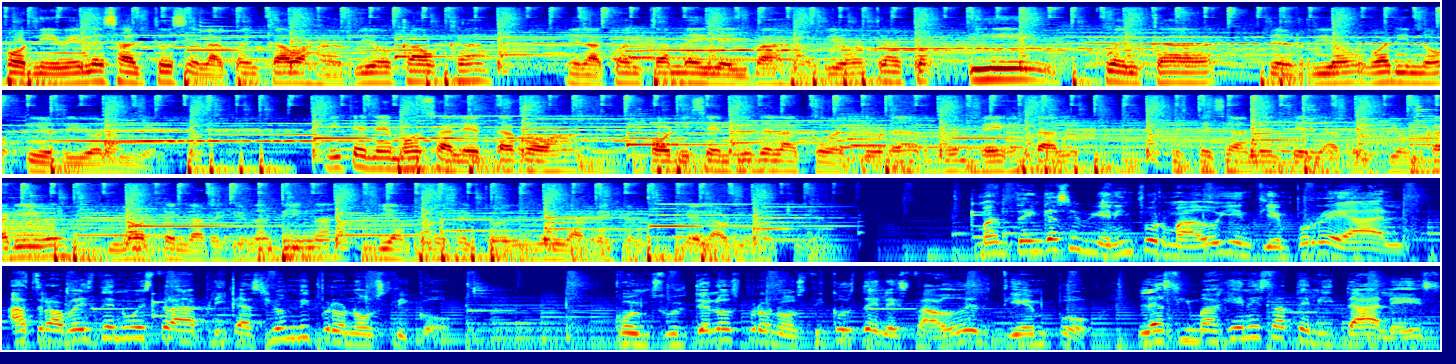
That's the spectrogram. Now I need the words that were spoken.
por niveles altos en la cuenca baja del río Cauca, en la cuenca media y baja del río Trato y cuenca del río Guarino y río Lamiel. Y tenemos alerta roja por incendios de la cobertura vegetal, especialmente en la región Caribe, norte de la región andina y amplios sectores de la región de la Orinoquía. Manténgase bien informado y en tiempo real a través de nuestra aplicación Mi Pronóstico. Consulte los pronósticos del estado del tiempo, las imágenes satelitales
